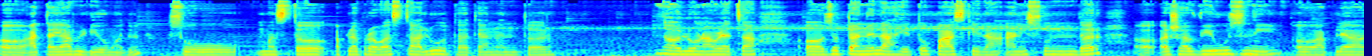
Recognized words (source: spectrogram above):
आता या व्हिडिओमधून. सो मस्त आपला प्रवास चालू होता. त्यानंतर लोणावळ्याचा जो टनेल आहे तो पास केला आणि सुंदर अशा व्ह्यूजनी आपल्या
